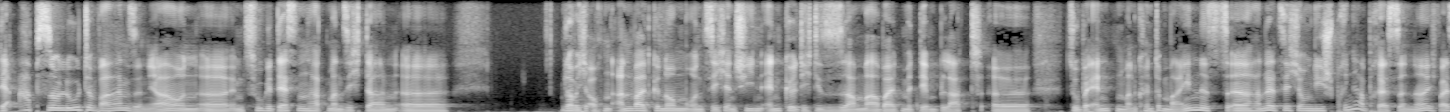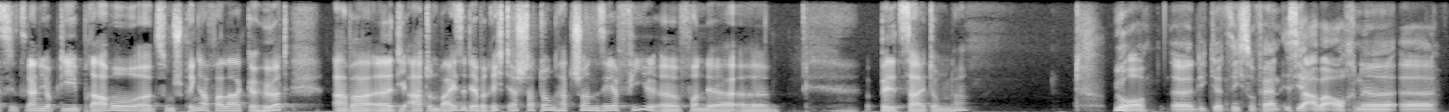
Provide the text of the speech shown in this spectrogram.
der absolute Wahnsinn, ja. Und äh, im Zuge dessen hat man sich dann äh, glaube ich, auch einen Anwalt genommen und sich entschieden, endgültig diese Zusammenarbeit mit dem Blatt äh, zu beenden. Man könnte meinen, es äh, handelt sich um die Springerpresse. Ne? Ich weiß jetzt gar nicht, ob die Bravo äh, zum Springer Verlag gehört, aber äh, die Art und Weise der Berichterstattung hat schon sehr viel äh, von der äh, Bildzeitung. Ne? Ja, äh, liegt jetzt nicht so fern, ist ja aber auch eine äh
